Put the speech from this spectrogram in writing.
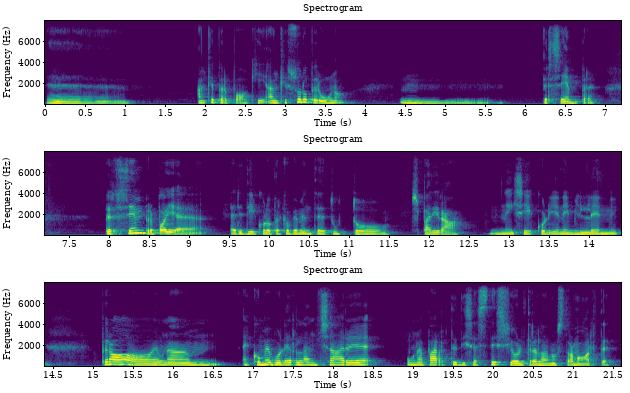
eh, anche per pochi, anche solo per uno, mm, per sempre. Per sempre poi è, è ridicolo perché ovviamente tutto sparirà nei secoli e nei millenni però è, una, è come voler lanciare una parte di se stessi oltre la nostra morte.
